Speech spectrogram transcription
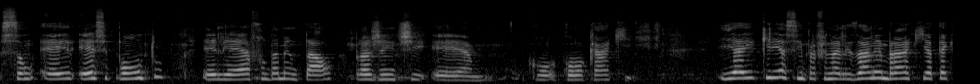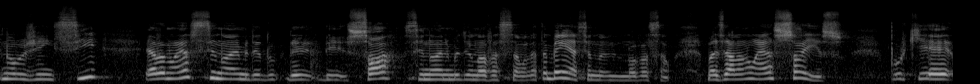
são, é, esse ponto ele é fundamental para a gente é, co colocar aqui. E aí queria, assim, para finalizar, lembrar que a tecnologia em si, ela não é sinônimo de, de, de, só sinônimo de inovação, ela também é sinônimo de inovação, mas ela não é só isso, porque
